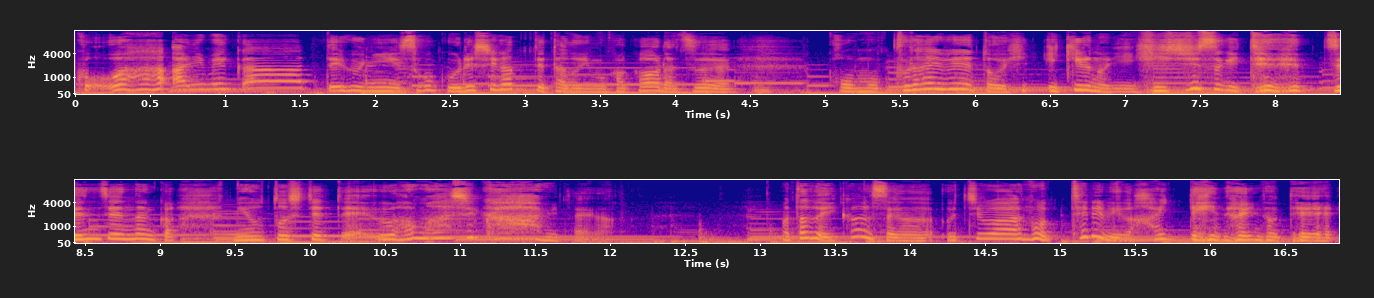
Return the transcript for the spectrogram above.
こうわアニメかっていう風にすごく嬉しがってたのにもかかわらずこうもうプライベートを生きるのに必死すぎて 全然なんか見落としててうわマジかみたいな。まあ、ただいかんせんうちはあのテレビが入っていないので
